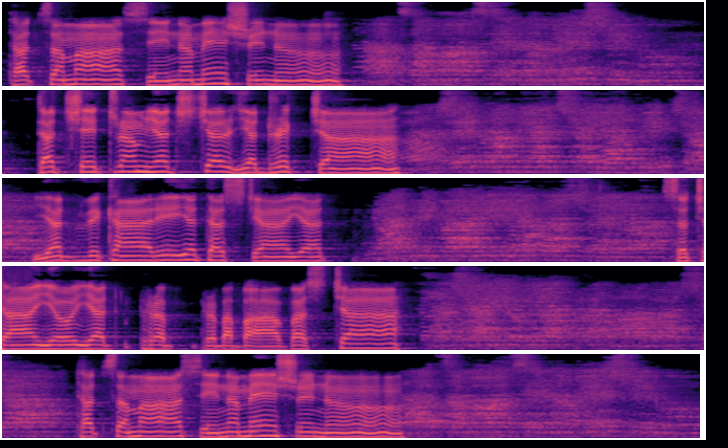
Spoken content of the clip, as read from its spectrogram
तत्समासेन मे शृणु तत्क्षेत्रं यच्च यदृक् Yadvikari yataschayat. Sachayo yad pra, prabhavavascha. Tatsamasena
